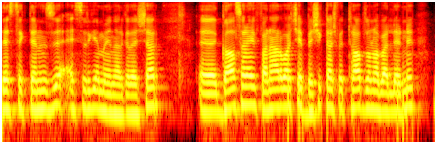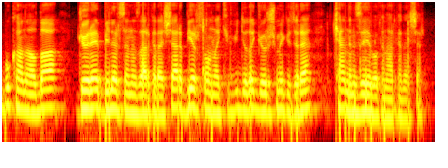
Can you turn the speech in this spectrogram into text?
desteklerinizi esirgemeyin arkadaşlar. E, Galatasaray, Fenerbahçe, Beşiktaş ve Trabzon haberlerini bu kanalda görebilirsiniz arkadaşlar. Bir sonraki videoda görüşmek üzere. Kendinize iyi bakın arkadaşlar.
